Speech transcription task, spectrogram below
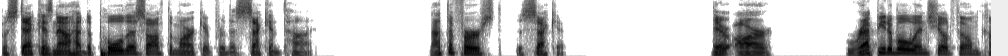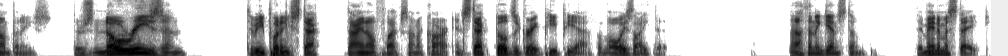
But STEK has now had to pull this off the market for the second time. Not the first, the second. There are reputable windshield film companies. There's no reason to be putting STEK Dynoflex on a car. And STEK builds a great PPF. I've always liked it. Nothing against them. They made a mistake.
